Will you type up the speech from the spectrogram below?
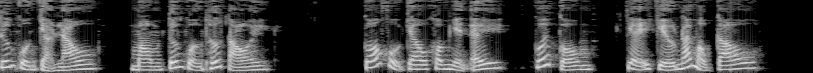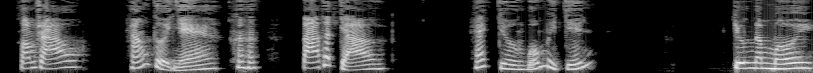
tướng quân chờ lâu, mong tướng quân thứ tội. Cố Phù Châu không nhìn y, cuối cùng chỉ chịu nói một câu. Không sao, hắn cười nhẹ, ta thích chờ Hết chương 49 Chương 50,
